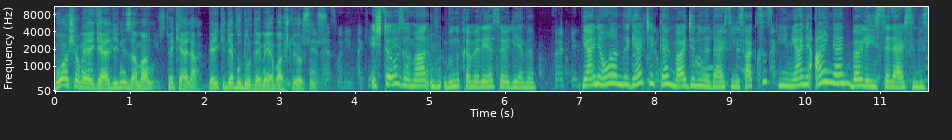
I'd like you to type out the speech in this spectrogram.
Bu aşamaya geldiğiniz zaman pekala belki de budur demeye başlıyorsunuz. İşte o zaman bunu kameraya söyleyemem. Yani o anda gerçekten vay canına dersiniz. Haksız mıyım? Yani aynen böyle hissedersiniz.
